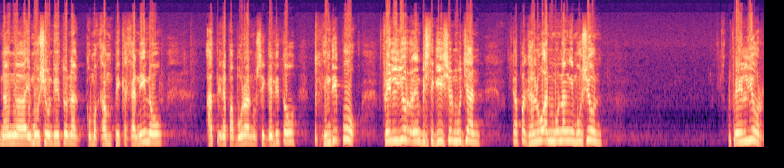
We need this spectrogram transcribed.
ng uh, emosyon dito na kumakampi ka kanino at pinapaboran mo si ganito. Hindi po. Failure ang investigation mo dyan kapag haluan mo ng emosyon. Failure.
